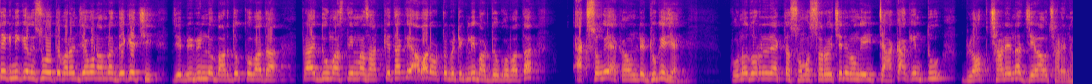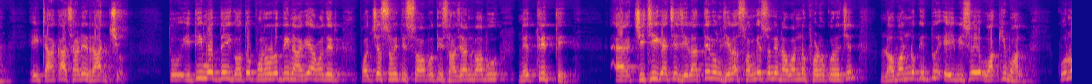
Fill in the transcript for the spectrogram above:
টেকনিক্যাল ইস্যু হতে পারেন যেমন আমরা দেখেছি যে বিভিন্ন বার্ধক্য ভাতা প্রায় দু মাস, তিন মাস আটকে থাকে, আবার অটোমেটিকলি বার্ধক্য ভাতা একসঙ্গে অ্যাকাউন্টে ঢুকে যায়। কোনো ধরনের একটা সমস্যা রয়েছে এবং এই টাকা কিন্তু ব্লক ছাড়ে না, জেলাও ছাড়ে না। এই টাকা ছাড়ে রাজ্য। তো ইতিমধ্যেই গত পনেরো দিন আগে আমাদের পঞ্চায়েত সমিতির সভাপতি শাহজাহানবাবু নেতৃত্বে চিঠি গেছে জেলাতে এবং জেলার সঙ্গে সঙ্গে নবান্ন ফলো করেছেন। নবান্ন কিন্তু এই বিষয়ে ওয়াকিবহাল। কোনো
